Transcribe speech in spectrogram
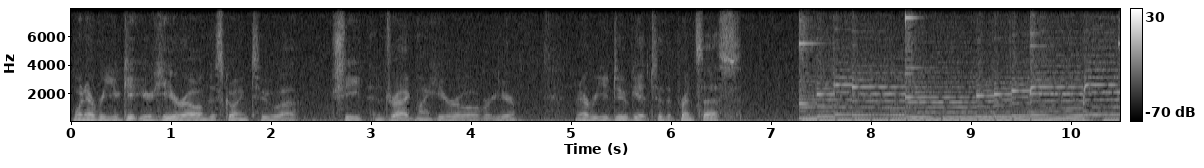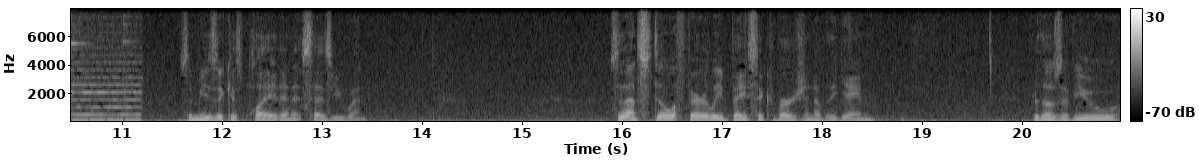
Whenever you get your hero, I'm just going to uh, cheat and drag my hero over here. Whenever you do get to the princess, some music is played and it says you win. So that's still a fairly basic version of the game. For those of you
